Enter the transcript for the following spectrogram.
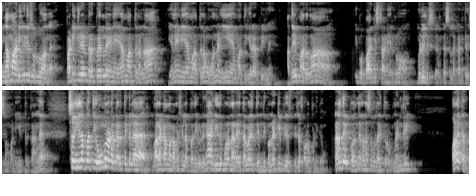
எங்கள் அம்மா அடிக்கடி சொல்லுவாங்க படிக்கிறேன்ற பேரில் என்னை ஏமாத்துறேன்னா என்னை நீ ஏமாத்தலாம் உன்னை நீயே ஏமாற்றிக்கிற அப்படின்னு. அதே மாதிரி தான் இப்போ பாகிஸ்தானியர்களும் மிடில் ஈஸ்டில் இருக்க சில கண்ட்ரிஸும் பண்ணிக்கிட்டு இருக்காங்க. ஸோ இதை பற்றி உங்களோட கருத்துக்களை மறக்காம கமர்ஷியலில் பதிவிடுங்க. அண்ட் இது போல நிறைய தகவலை தெரிந்து கொள்ள டிபிஎஸ் பேஜை ஃபாலோ பண்ணிக்கோங்க. நல்லது இப்போ வந்து நல்ல சமுதாயத்தை நன்றி. வணக்கம்.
